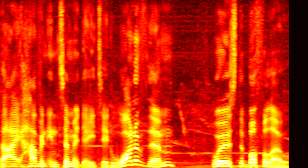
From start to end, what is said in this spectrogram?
that I haven't intimidated. One of them was the buffalo,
